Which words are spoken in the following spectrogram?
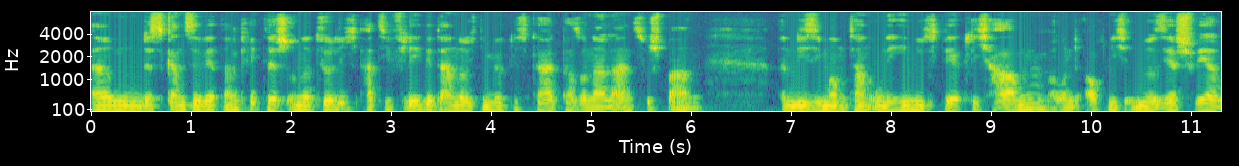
Ähm, das Ganze wird dann kritisch. Und natürlich hat die Pflege dann durch die Möglichkeit, Personal einzusparen, die sie momentan ohnehin nicht wirklich haben und auch nicht nur sehr schwer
